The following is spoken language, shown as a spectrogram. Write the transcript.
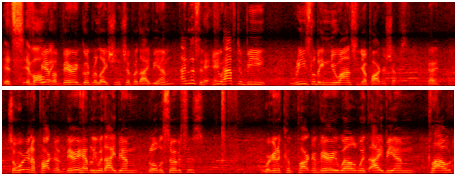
it's evolving. We have a very good relationship with IBM. And listen, you have to be reasonably nuanced in your partnerships, okay? So we're going to partner very heavily with IBM Global Services. We're going to partner very well with IBM Cloud.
